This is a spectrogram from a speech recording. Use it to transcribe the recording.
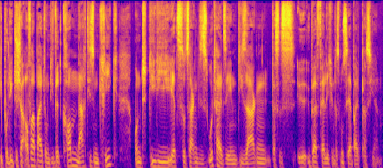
Die politische Aufarbeitung, die wird kommen nach diesem Krieg und die, die jetzt sozusagen dieses Urteil sehen, die sagen, das ist äh, überfällig und das muss sehr bald passieren.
